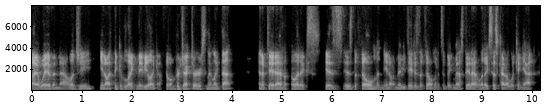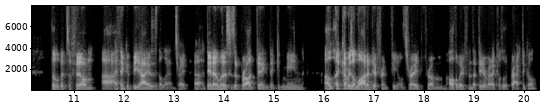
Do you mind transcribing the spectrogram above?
by a way of analogy, you know, I think of like maybe like a film projector or something like that. And if data analytics is is the film and you know maybe data is the film and it's a big mess, data analytics is kind of looking at little bits of film, uh, I think of BI as the lens, right? Uh, data analytics is a broad thing that could mean uh, it covers a lot of different fields, right? From all the way from the theoretical to the practical.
